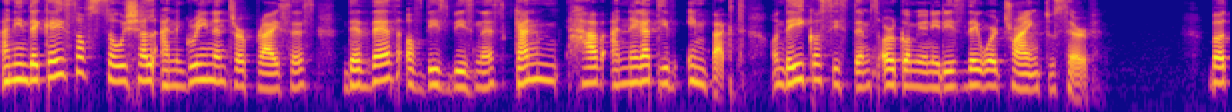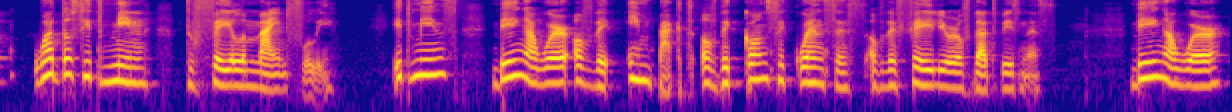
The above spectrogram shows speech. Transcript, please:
And in the case of social and green enterprises, the death of this business can have a negative impact on the ecosystems or communities they were trying to serve. But what does it mean to fail mindfully? It means being aware of the impact, of the consequences of the failure of that business being aware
